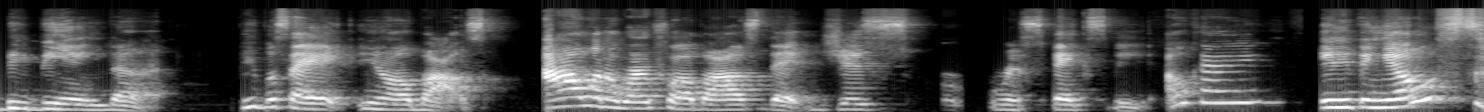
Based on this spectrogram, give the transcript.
be being done? People say, you know, boss. I want to work for a boss that just respects me. Okay. Anything else?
